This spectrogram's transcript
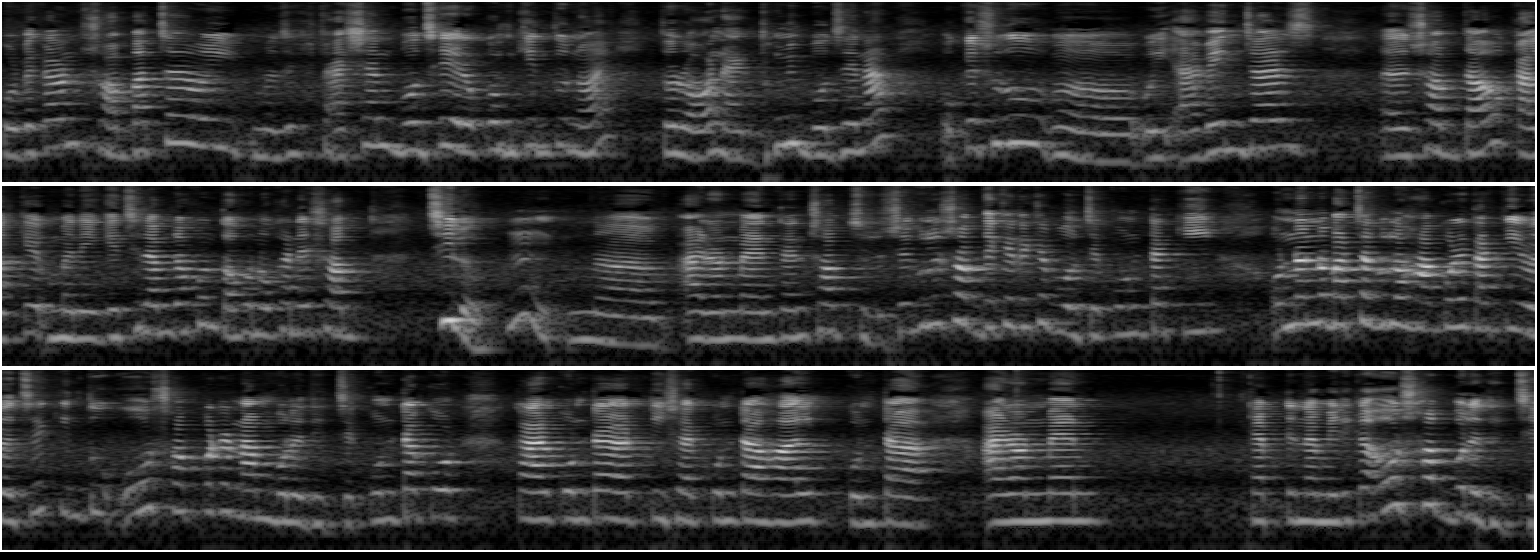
করবে। কারণ সব বাচ্চা ওই যে ফ্যাশন বোঝে এরকম কিন্তু নয়। তো রন একদমই বোঝে না। ওকে শুধু ওই অ্যাভেঞ্জার্স সব দাও। কালকে মানে গেছিলাম যখন, তখন ওখানে সব ছিল। হুম আয়রন ম্যান ট্যান সব ছিল। সেগুলো সব দেখে দেখে বলছে কোনটা কি। অন্যান্য বাচ্চাগুলো হাঁ করে তাকিয়ে রয়েছে, কিন্তু ও সব কটা নাম বলে দিচ্ছে। কোনটা কোর কার কোনটা টি শার্ট কোনটা হাল কোনটা আয়রন ম্যান ক্যাপ্টেন আমেরিকা ও সব বলে দিচ্ছে।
